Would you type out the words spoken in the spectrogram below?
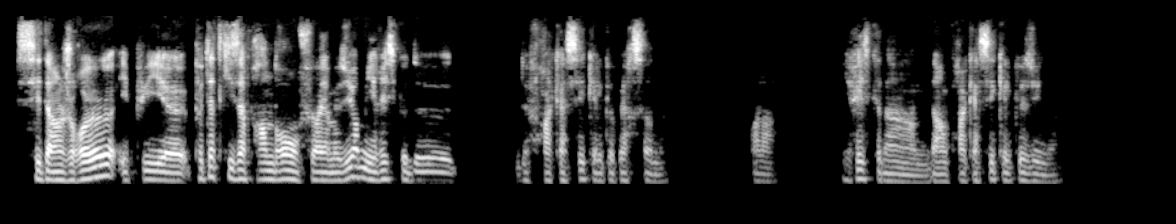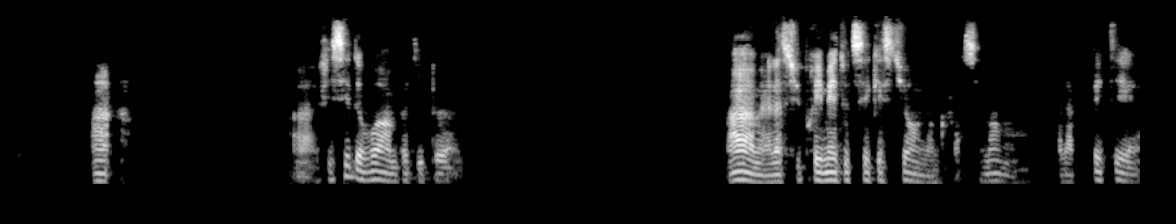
C'est dangereux, et puis euh, peut-être qu'ils apprendront au fur et à mesure, mais ils risquent de, de fracasser quelques personnes. Voilà. Ils risquent d'en fracasser quelques-unes. Voilà. voilà. J'essaie de voir un petit peu. Ah, mais elle a supprimé toutes ces questions, donc forcément, elle a pété. Hein.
